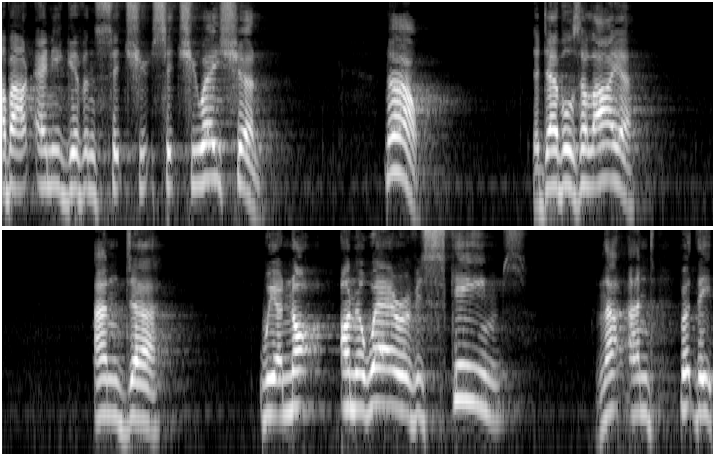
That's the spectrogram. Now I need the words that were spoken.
about any given situ- situation. Now, the devil's a liar. And uh, we are not unaware of his schemes. And that, and, but the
